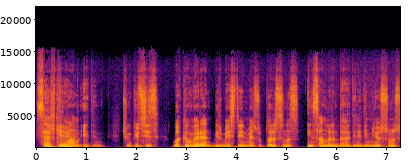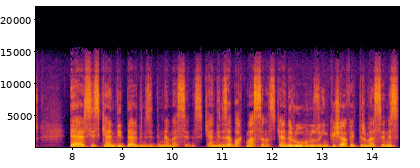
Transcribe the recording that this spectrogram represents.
Self care. edin. Çünkü siz bakım veren bir mesleğin mensuplarısınız. İnsanların derdini dinliyorsunuz. Eğer siz kendi derdinizi dinlemezseniz, kendinize bakmazsanız, kendi ruhunuzu inkişaf ettirmezseniz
